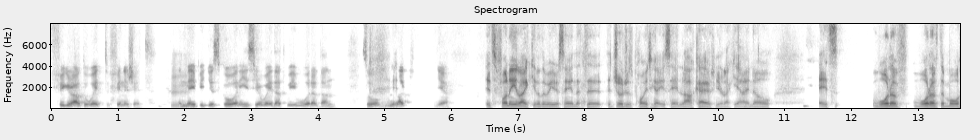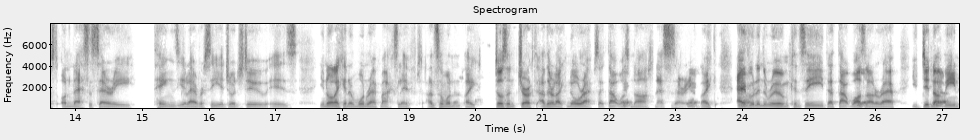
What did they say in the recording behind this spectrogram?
figure out a way to finish it, mm. and maybe just go an easier way that we would have done. So like, yeah. It's funny, like you know the way you're saying that the the judge is pointing at you saying lockout, and you're like, yeah, I know. It's one of one of the most unnecessary things you'll ever see a judge do is you know like in a one rep max lift and someone like doesn't jerk and they're like no reps like that was yeah. not necessary. Yeah. like everyone yeah. in the room can see that that was not a rep. You did not mean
